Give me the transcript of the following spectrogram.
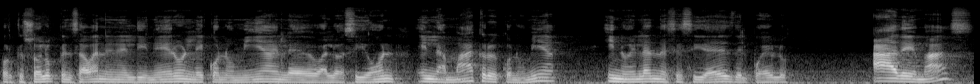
porque solo pensaban en el dinero, en la economía, en la evaluación, en la macroeconomía y no en las necesidades del pueblo. Además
